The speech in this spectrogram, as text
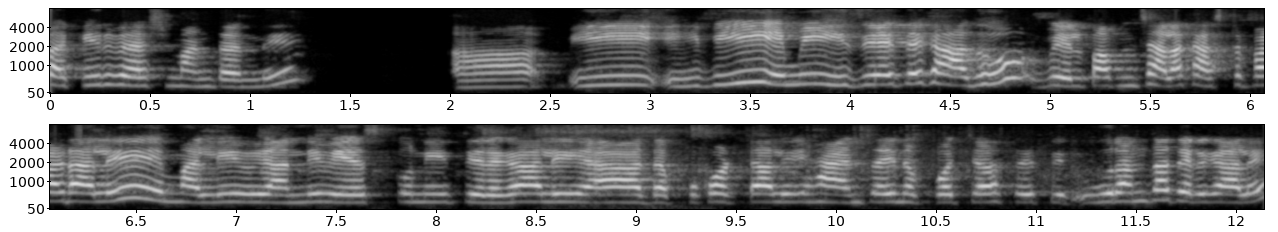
పకీర్ వేషం అంటండి. ఆ ఈ ఇవి ఏమి ఈజీ అయితే కాదు. వీళ్ళు పాపం చాలా కష్టపడాలి. మళ్ళీ అన్ని వేసుకుని తిరగాలి. ఆ డప్పు కొట్టాలి. హ్యాండ్స్ అయి నొప్పి వచ్చేస్తాయి. ఊరంతా తిరగాలి.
